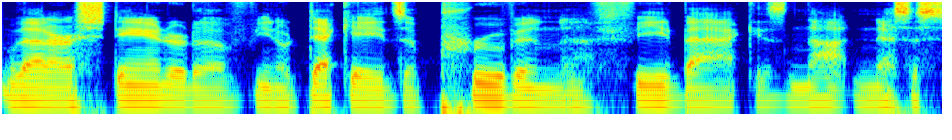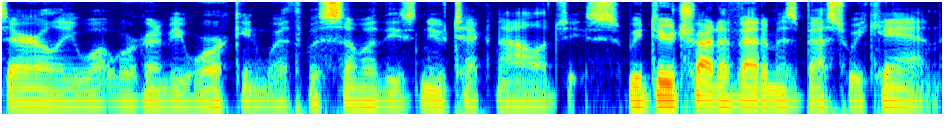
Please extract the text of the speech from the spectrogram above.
that our standard of you know decades of proven feedback is not necessarily what we're going to be working with with some of these new technologies. We do try to vet them as best we can,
